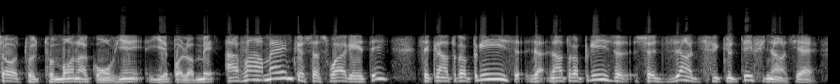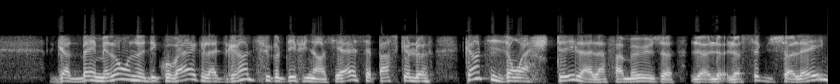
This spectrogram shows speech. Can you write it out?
Ça, tout, tout, le monde en convient, il n'est pas là. Mais avant même que ça soit arrêté, c'est que l'entreprise, l'entreprise se disait en difficulté financière. Regarde bien, mais là, on a découvert que la grande difficulté financière, c'est parce que le quand ils ont acheté la, fameuse le, le, cycle du soleil,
